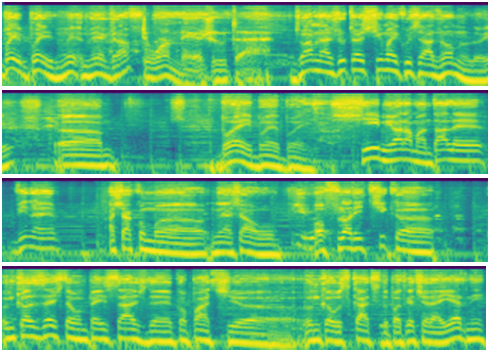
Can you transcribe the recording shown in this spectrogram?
băi, băi, nu e, nu e grav? Doamne ajută! Doamne ajută și mai cu Domnului. Uh, Băi, băi, băi. Și Mioara Mantale vine așa cum, uh, nu e așa, o, o floricică încălzește un peisaj de copaci uh, încă uscați după trecerea iernii.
